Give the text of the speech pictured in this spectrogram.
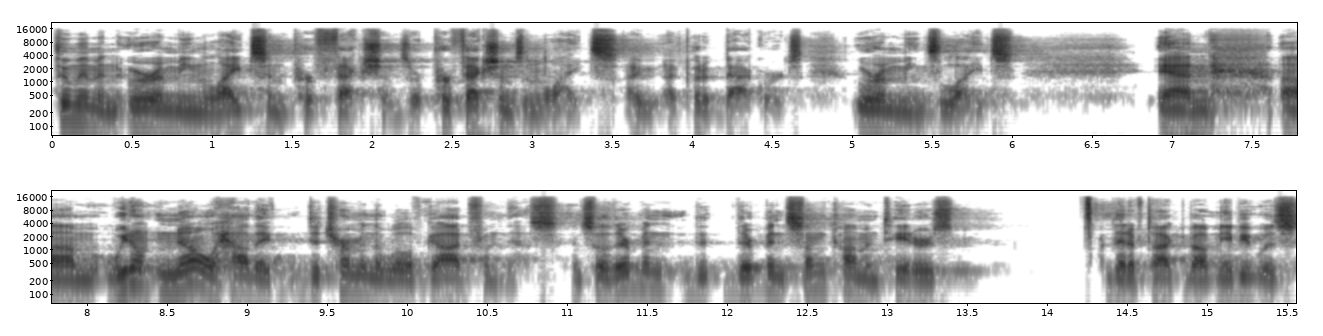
Thummim and Urim mean lights and perfections, or perfections and lights. I, I put it backwards. Urim means lights. And um, we don't know how they determine the will of God from this. And so there have been there have been some commentators that have talked about maybe it was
